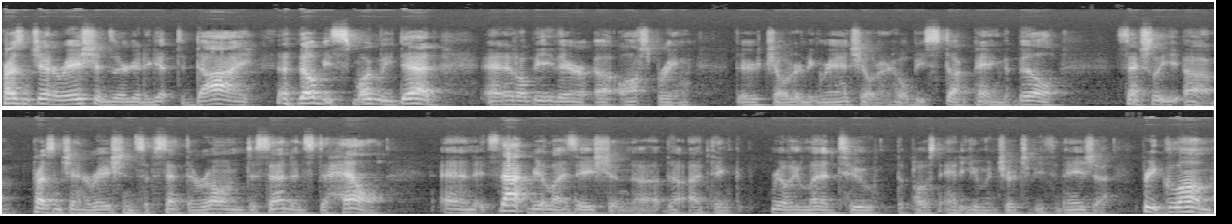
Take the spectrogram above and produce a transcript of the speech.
present generations are going to get to die. They'll be smugly dead, and it'll be their uh, offspring, their children and grandchildren who will be stuck paying the bill. Essentially, um, present generations have sent their own descendants to hell. And it's that realization uh, that I think really led to the post anti human Church of Euthanasia. Pretty glum,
